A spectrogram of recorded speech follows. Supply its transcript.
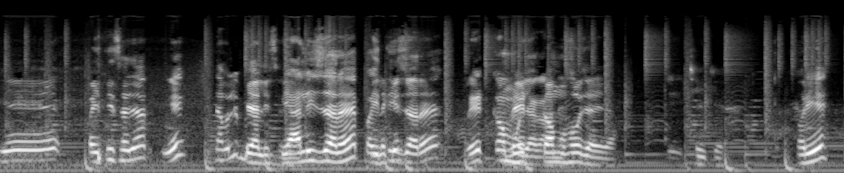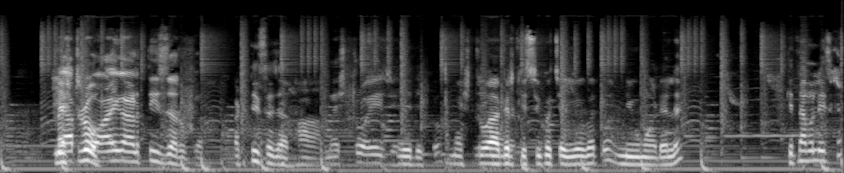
ये पैंतीस हज़ार ये कितना बोले बयालीस बयालीस हज़ार है पैंतीस हज़ार है रेट कम हो रेट जाएगा कम हो जाएगा। ठीक है। और ये मेस्ट्रो आएगा अड़तीस हज़ार रुपया। अड़तीस हज़ार। हाँ मेस्ट्रो एज ये देखो मेस्ट्रो अगर किसी को चाहिए होगा तो न्यू मॉडल है। कितना बोले इसका?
